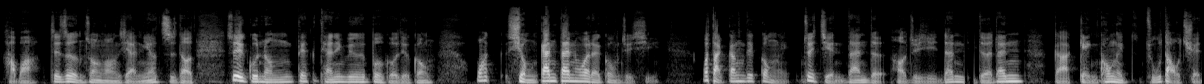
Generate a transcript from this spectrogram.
好不好？在这种状况下，你要知道，所以共同的调理报告就讲，我想简单话来讲就是，我打刚在讲诶，最简单的，好就是咱得咱把健康的主导权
